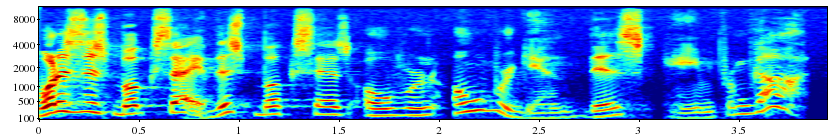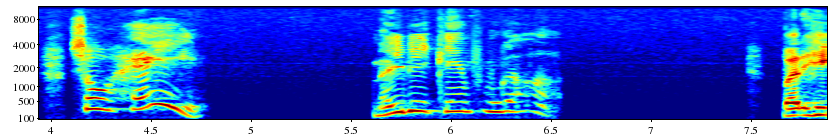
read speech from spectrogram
what does this book say? This book says over and over again, this came from God. So, hey, maybe it came from God. But he,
